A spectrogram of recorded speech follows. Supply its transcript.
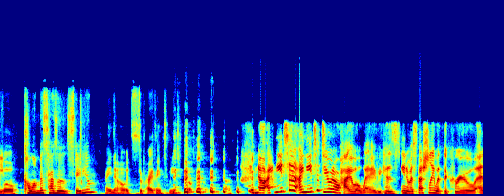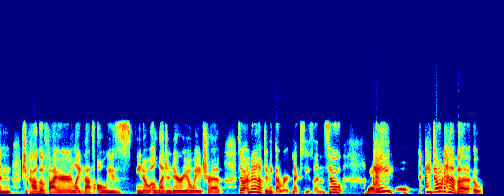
Wait. will. Columbus has a stadium? I know it's surprising to me. no, I need to I need to do an Ohio away because, you know, especially with the crew and Chicago Fire, like that's always, you know, a legendary away trip. So I'm gonna have to make that work next season. So Let I- I don't have a oh,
